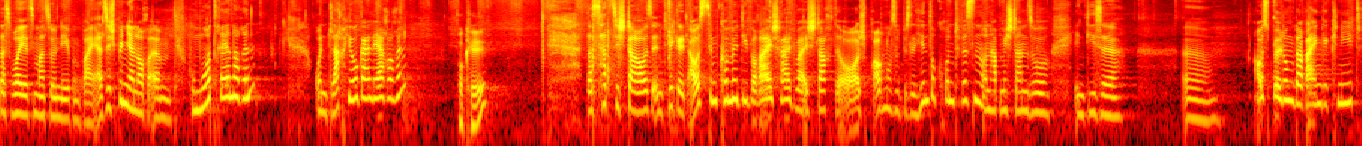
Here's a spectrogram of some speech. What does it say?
das war jetzt mal so nebenbei. Also ich bin ja noch ähm, Humortrainerin und Lach-Yoga-Lehrerin. Okay. Das hat sich daraus entwickelt aus dem Comedy-Bereich halt, weil ich dachte, oh, ich brauche noch so ein bisschen Hintergrundwissen und habe mich dann so in diese äh, Ausbildung da reingekniet,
